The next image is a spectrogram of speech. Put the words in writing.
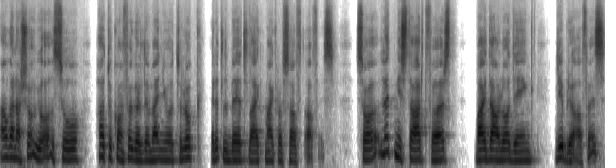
I'm going to show you also how to configure the menu to look a little bit like Microsoft Office. So let me start first by downloading LibreOffice.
